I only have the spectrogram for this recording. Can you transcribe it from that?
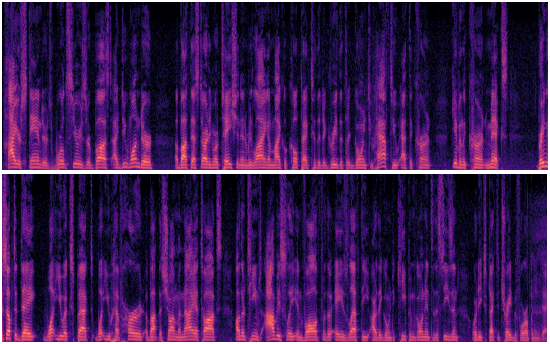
higher standards, World Series or bust, I do wonder about that starting rotation and relying on Michael Kopech to the degree that they're going to have to at the current, given the current mix. Bring us up to date, what you expect, what you have heard about the Sean Manaea talks. Other teams obviously involved for the A's lefty. Are they going to keep him going into the season, or do you expect to trade before opening day?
